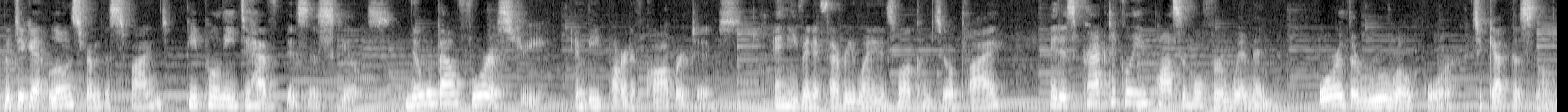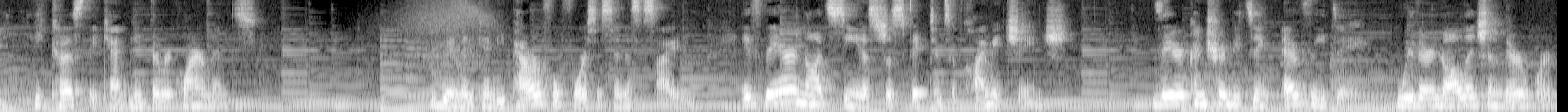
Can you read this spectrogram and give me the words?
But to get loans from this fund, people need to have business skills, know about forestry, and be part of cooperatives. And even if everyone is welcome to apply, it is practically impossible for women or the rural poor to get this loan because they can't meet the requirements. Women can be powerful forces in a society if they are not seen as just victims of climate change. They are contributing every day with their knowledge and their work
